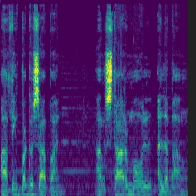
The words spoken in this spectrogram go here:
Ating pag-usapan ang Star Mall Alabang.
